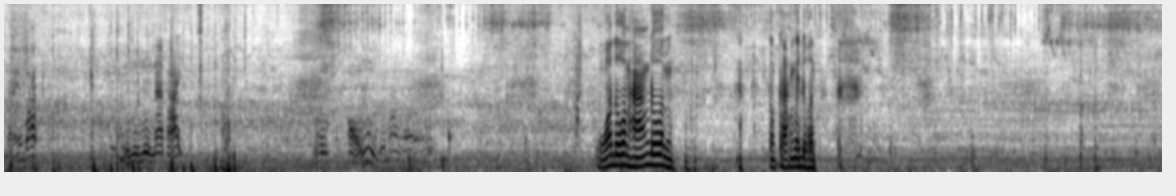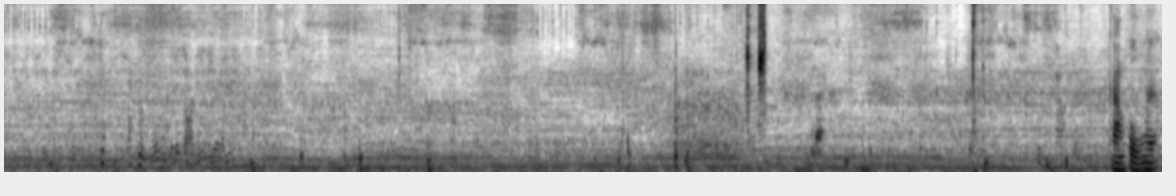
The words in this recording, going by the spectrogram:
ไหนวะนู่นนู่นนู่นหน้าซ้าย หัวโดนหางโดน ตรงกลางไม่โดน กลางฝูงเลยอะ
